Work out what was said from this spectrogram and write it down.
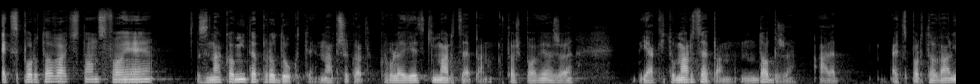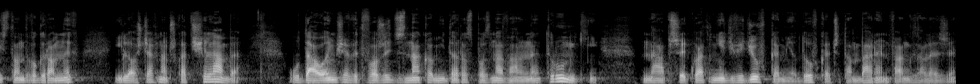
eksportować stąd swoje znakomite produkty, na przykład królewiecki marcepan. Ktoś powie, że jaki tu marcepan? No dobrze, ale Eksportowali stąd w ogromnych ilościach na przykład sielabę. Udało im się wytworzyć znakomite rozpoznawalne trunki, na przykład niedźwiedziówkę, miodówkę czy tam barenfang, zależy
